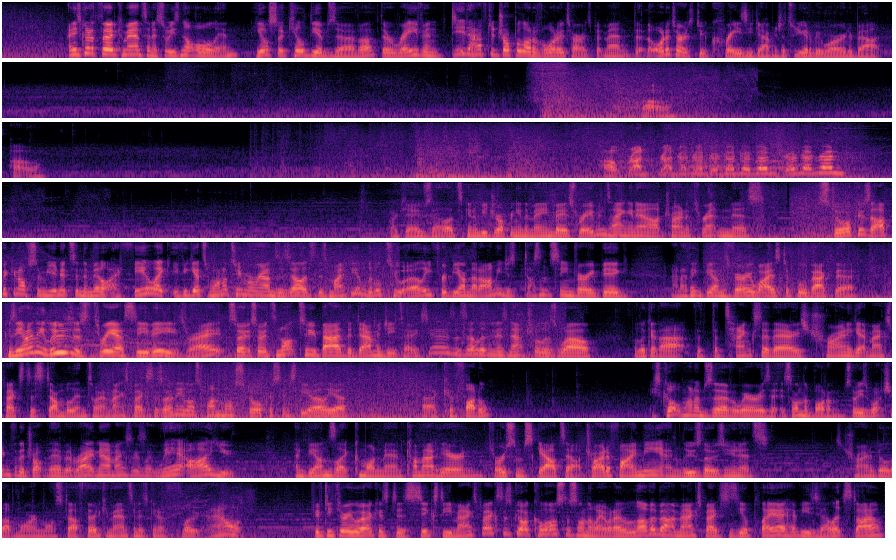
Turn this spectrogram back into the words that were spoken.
And he's got a third command center, so he's not all in. He also killed the Observer. The Raven did have to drop a lot of auto turrets, but man, the, the auto turrets do crazy damage. That's what you got to be worried about. Oh, run, run, run, run, run, run, run, run, run, run. Okay, Zealot's going to be dropping in the main base. Raven's hanging out, trying to threaten this. Stalkers are picking off some units in the middle. I feel like if he gets one or two more rounds of Zealots, this might be a little too early for Beyond. That army just doesn't seem very big. And I think Beyond's very wise to pull back there. Because he only loses three SCVs, right? So so it's not too bad the damage he takes. Yeah, there's a Zealot in his natural as well. Look at that. The, the, tanks are there. He's trying to get MaxPax to stumble into him. MaxPax has only lost one more Stalker since the earlier uh, Kerfuddle. He's got one Observer. Where is it? It's on the bottom. So he's watching for the drop there. But right now, MaxPax is like, where are you? And Beyond's like, come on, man. Come out here and throw some scouts out. Try to find me and lose those units. He's trying to build up more and more stuff. Third Command Center is going to float out. 53 workers to 60. MaxPax has got Colossus on the way. What I love about MaxPax is he'll play a heavy Zealot style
